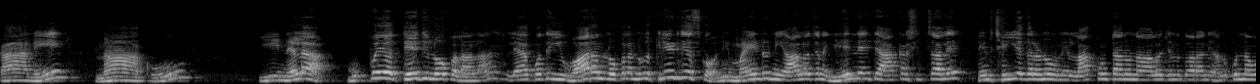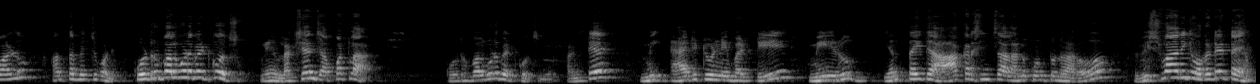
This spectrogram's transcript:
కానీ నాకు ఈ నెల ముప్పయో తేదీ లోపల లేకపోతే ఈ వారం లోపల నువ్వు క్రియేట్ చేసుకో. నీ మైండ్ నీ ఆలోచన ఏదైతే ఆకర్షించాలి నేను చెయ్యగలను నేను లాక్కుంటాను నా ఆలోచన ద్వారా అని అనుకున్న వాళ్ళు అంత మెచ్చుకోండి. కోటి రూపాయలు కూడా పెట్టుకోవచ్చు. నేను లక్ష్యాన్ని చెప్పట్లా. కోటి రూపాయలు కూడా పెట్టుకోవచ్చు మీరు. అంటే మీ యాటిట్యూడ్ని బట్టి మీరు ఎంతైతే ఆకర్షించాలనుకుంటున్నారో విశ్వానికి ఒకటే టైం.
